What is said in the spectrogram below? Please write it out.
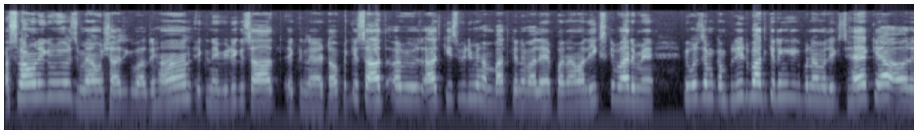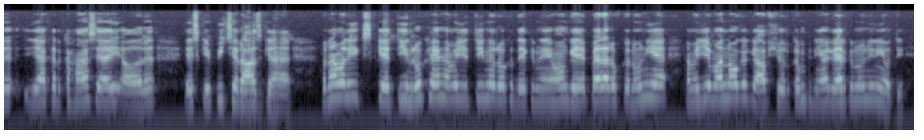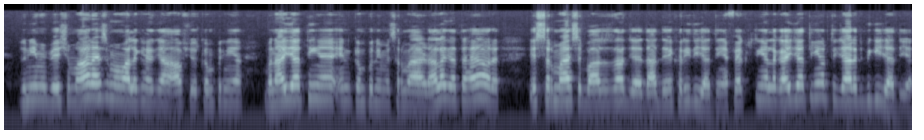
السلام علیکم ویورز، میں ہوں شاہد اقبال ریحان، ایک نئی ویڈیو کے ساتھ، ایک نیا ٹاپک کے ساتھ۔ اور ویورز، آج کی اس ویڈیو میں ہم بات کرنے والے ہیں پناما لیکس کے بارے میں۔ ویورز، ہم کمپلیٹ بات کریں گے کہ پناما لیکس ہے کیا اور یہ آخر کہاں سے آئی اور اس کے پیچھے راز کیا ہے۔ پناما لیکس کے تین رخ ہیں، ہمیں یہ تینوں رخ دیکھنے ہوں گے۔ پہلا رخ قانونی ہے، ہمیں یہ ماننا ہوگا کہ آف شور کمپنیاں غیر قانونی نہیں ہوتی۔ دنیا میں بے شمار ایسے ممالک ہیں جہاں آف شور کمپنیاں بنائی جاتی ہیں، ان کمپنی میں سرمایہ ڈالا جاتا ہے اور اس سرمایہ سے بعض جائیدادیں خریدی جاتی ہیں، فیکٹریاں لگائی جاتی ہیں اور تجارت بھی کی جاتی ہے۔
